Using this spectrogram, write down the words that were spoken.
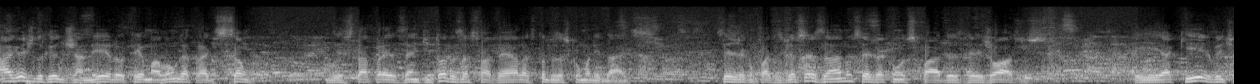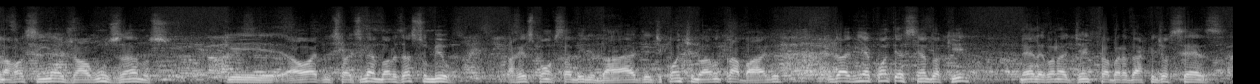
A Igreja do Rio de Janeiro tem uma longa tradição de estar presente em todas as favelas, todas as comunidades, seja com padres diocesanos, seja com os padres religiosos. E aqui, gente na Rocinha, já há alguns anos que a Ordem dos Frades Menores assumiu a responsabilidade de continuar um trabalho que já vinha acontecendo aqui, né, levando adiante o trabalho da Arquidiocese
